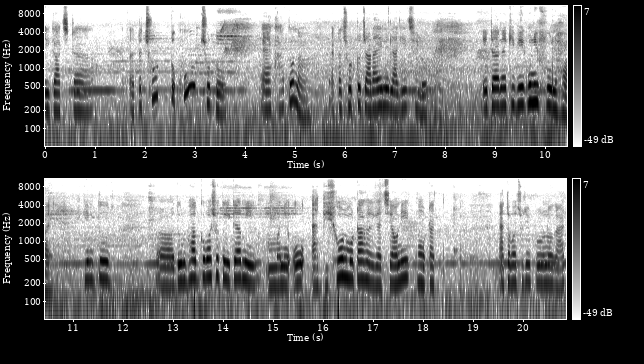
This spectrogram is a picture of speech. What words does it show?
এই গাছটা একটা ছোট্ট, খুব ছোট, এক হাতও না, একটা ছোট্ট চারা এনে লাগিয়েছিল। এটা নাকি বেগুনি ফুল হয়, কিন্তু দুর্ভাগ্যবশত একে আমি মানে ও ভীষণ মোটা হয়ে গেছে, অনেক মোটা, এত বছরের পুরনো গাছ,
